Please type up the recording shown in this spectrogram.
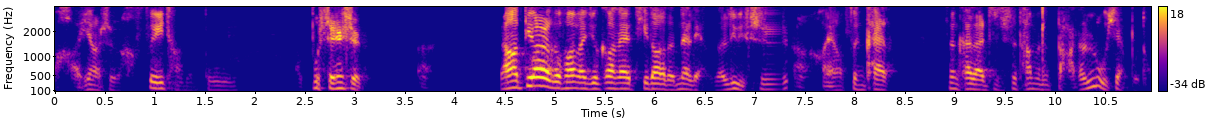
好像是非常的不不绅士的啊。然后第二个方面，就刚才提到的那两个律师啊，好像分开了，分开了，只是他们打的路线不同，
